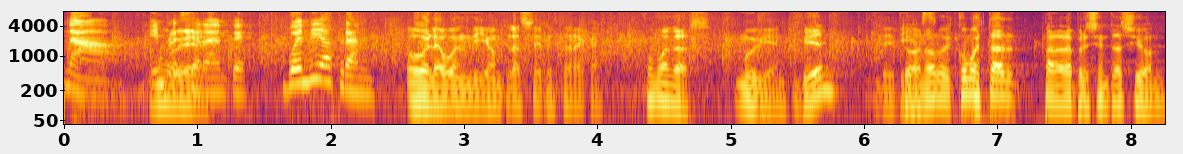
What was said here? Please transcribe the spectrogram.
Nah, Muy impresionante. Buen día, Fran. Hola, buen día, un placer estar acá. ¿Cómo andás? Muy bien. ¿Bien? De Todo en 10. orden. ¿Cómo está para la presentación?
